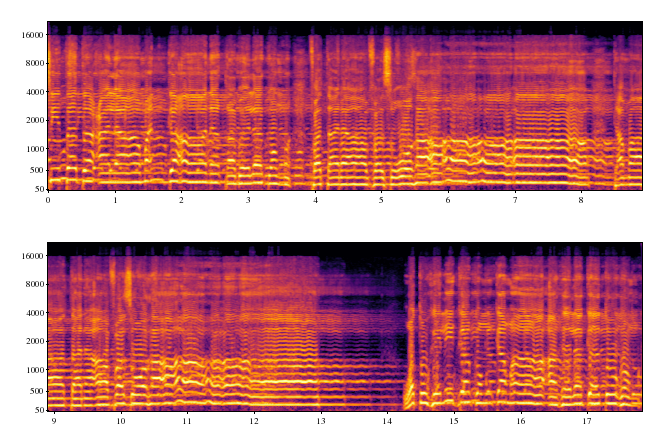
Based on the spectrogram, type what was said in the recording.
بسطت على من كان قبلكم فتنافسوها كما تنافسوها وتهلككم كما أهلكتهم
